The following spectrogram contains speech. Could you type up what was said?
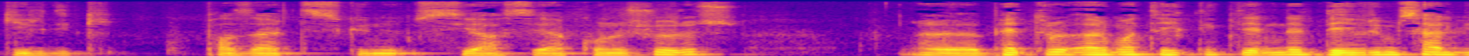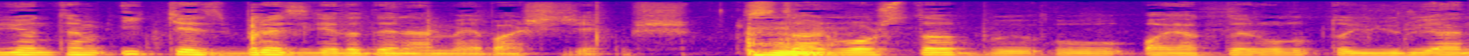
girdik pazartesi günü siyah siyah konuşuyoruz. E, petrol arama tekniklerinde devrimsel bir yöntem ilk kez Brezilya'da denenmeye başlayacakmış. Star Wars'ta bu, bu ayakları olup da yürüyen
